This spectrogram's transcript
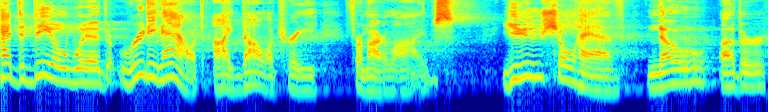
had to deal with rooting out idolatry from our lives. You shall have no other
